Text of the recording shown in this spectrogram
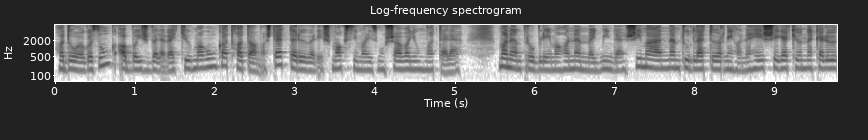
Ha dolgozunk, abba is belevetjük magunkat, hatalmas tetterővel és maximalizmussal vagyunk ma tele. Ma nem probléma, ha nem megy minden simán, nem tud letörni, ha nehézségek jönnek elő,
